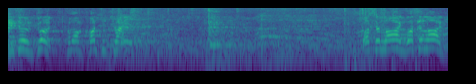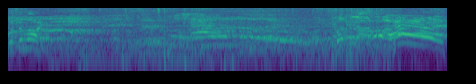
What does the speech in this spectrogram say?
You're doing good. Come on, concentrate. What's the line? What's the line? What's the line? Stop. Yes!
